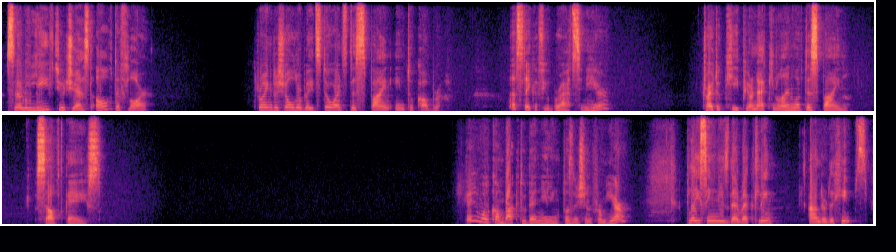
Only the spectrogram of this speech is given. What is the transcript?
Slowly lift your chest off the floor, throwing the shoulder blades towards the spine into cobra. Let's take a few breaths in here. Try to keep your neck in line with the spine. Soft gaze. Okay, we'll come back to the kneeling position from here, placing knees directly under the hips.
